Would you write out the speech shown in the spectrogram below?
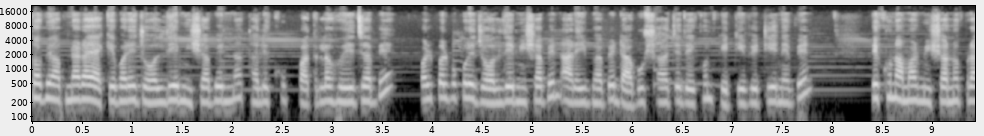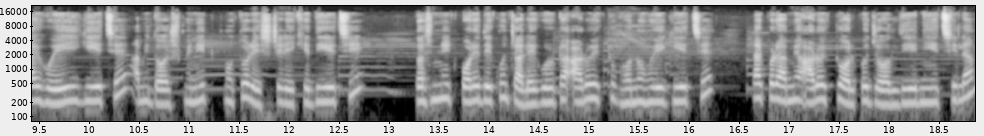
তবে আপনারা একেবারে জল দিয়ে মিশাবেন না, তাহলে খুব পাতলা হয়ে যাবে। অল্প অল্প করে জল দিয়ে মিশাবেন আর এইভাবে ডাবুর সাহায্যে দেখুন, ফেটিয়ে ফেটিয়ে নেবেন। দেখুন, আমার মিশানো প্রায় হয়েই গিয়েছে। আমি দশ মিনিট মতো রেস্টে রেখে দিয়েছি। দশ মিনিট পরে দেখুন, চালের গুঁড়োটা আরও একটু ঘন হয়ে গিয়েছে। তারপরে আমি আরও একটু অল্প জল দিয়ে নিয়েছিলাম।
